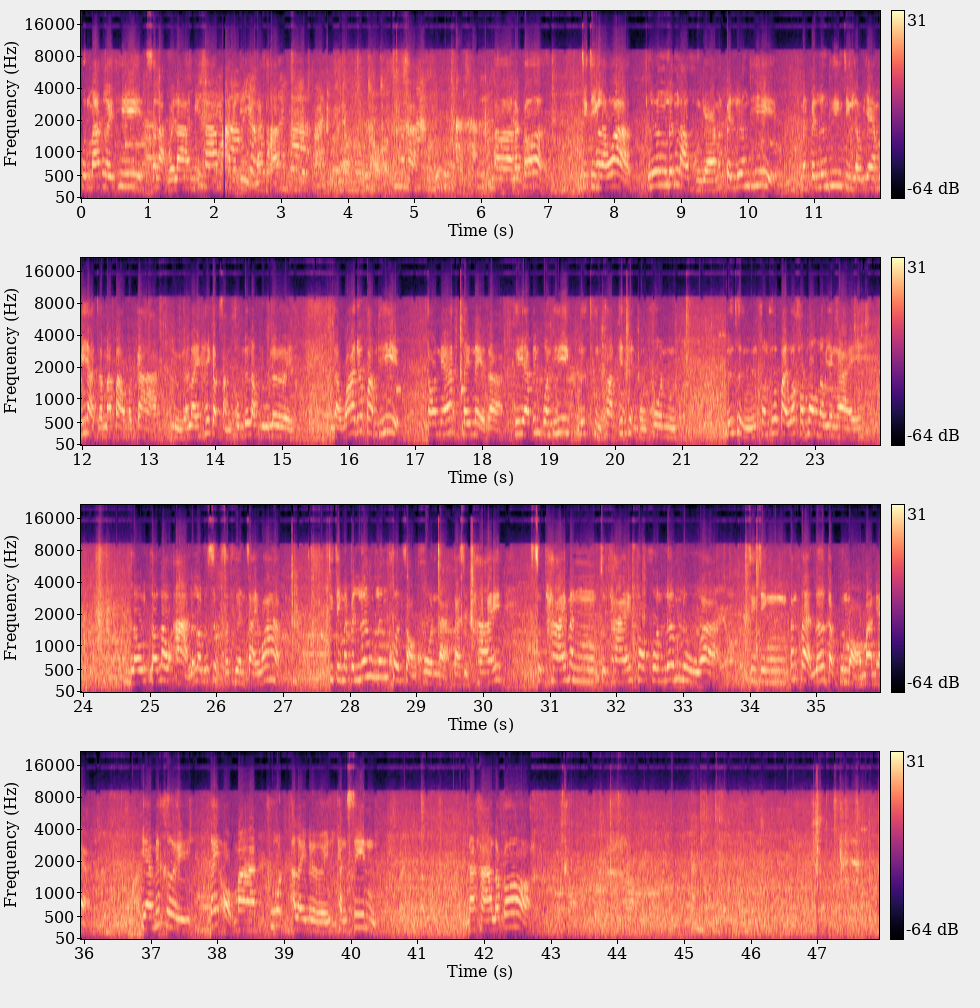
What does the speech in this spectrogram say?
คุณมากเลยที่สละเวลามีค่ามากันอีกนะคะค่ะแล้วก็จริงๆแล้วอะเรื่องเรื่องราวของแย้มันเป็นเรื่องที่มันเป็นเรื่องที่จริงๆเราแย้ไม่อยากจะมาเป่าประกาศ หรืออะไรให้กับสังคมได้รับรู้เลย แต่ว่าด้วยความที่ตอนนี้ในเน็ตอะคือแย้เป็นคนที่นึกถึงความคิดเห็นของคนนึกถึงคนทั่วไปว่าเขามองเรายังไง แล้วแล้วเราอ่านแล้วเรารู้สึกสะเทือนใจว่า จริงๆมันเป็นเรื่องเรื่องคนสองคนอะแต่สุดท้ายสุดท้ายมันสุดท้ายพอคนเริ่มรู้อะจริง ๆ ตั้งแต่เลิกกับคุณหมอมาเนี่ยแยไม่เคยได้ออกมาพูดอะไรเลยทั้งสิ้นนะคะ แล้วก็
